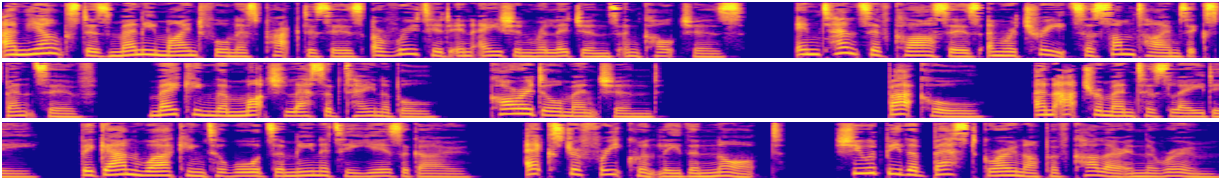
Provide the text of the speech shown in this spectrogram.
And youngsters' many mindfulness practices are rooted in Asian religions and cultures. Intensive classes and retreats are sometimes expensive, making them much less obtainable. Corridor mentioned. Backhall, an atramentous lady, began working towards amenity years ago extra frequently than not, she would be the best grown-up of color in the room.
